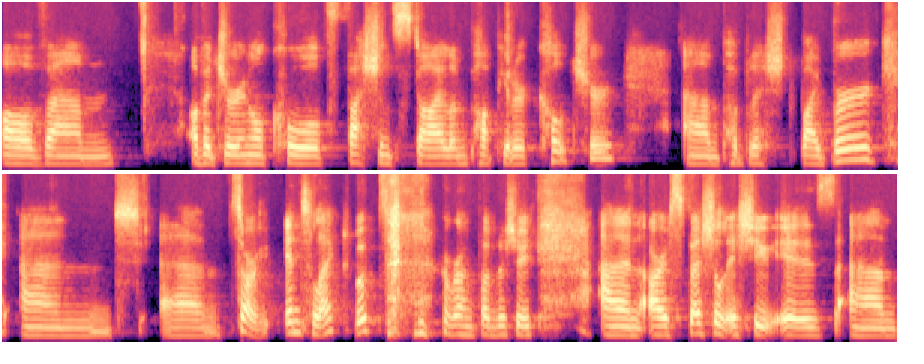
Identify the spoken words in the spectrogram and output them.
of, um, of a journal called Fashion, Style and Popular Culture um, published by Berg and, um, sorry, Intellect, whoops, wrong publisher. And our special issue is um,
